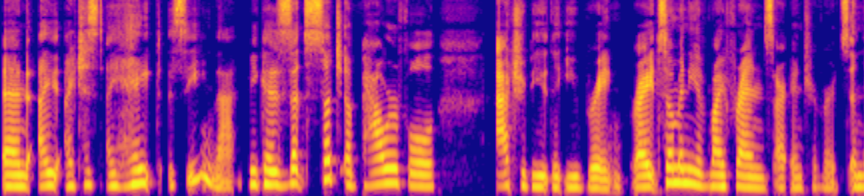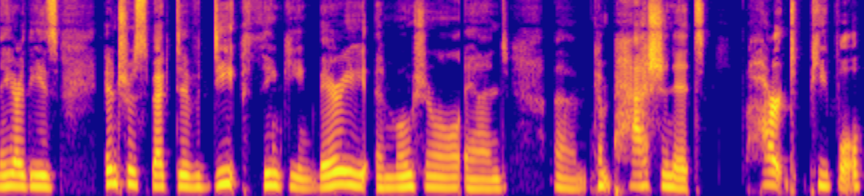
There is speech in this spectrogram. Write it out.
and I I just I hate seeing that because that's such a powerful attribute that you bring, right? So many of my friends are introverts, and they are these introspective, deep thinking, very emotional and um, compassionate heart people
